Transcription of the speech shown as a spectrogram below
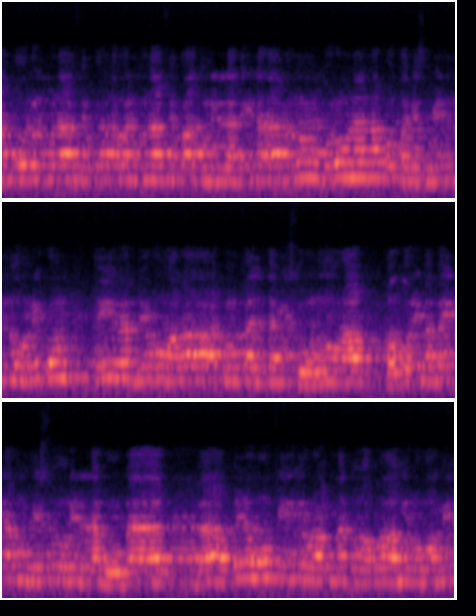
يقول المنافقون والمنافقات للذين آمنوا انظرونا نقتبس من نوركم قيل ارجعوا وراءكم فالتمسوا نورا فضرب بينهم بسور له باب. باطنه فيه الرحمة وظاهره من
